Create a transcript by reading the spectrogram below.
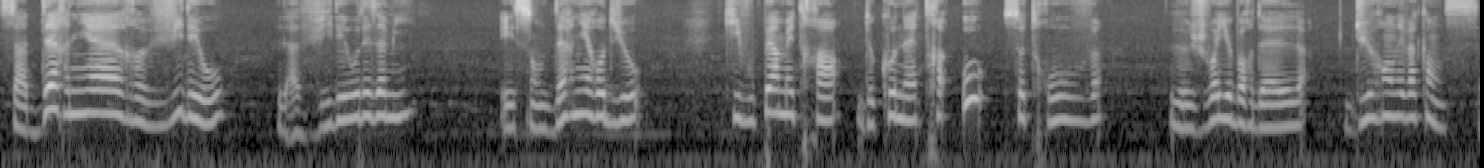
sa dernière vidéo, la vidéo des amis, et son dernier audio qui vous permettra de connaître où se trouve le joyeux bordel durant les vacances.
